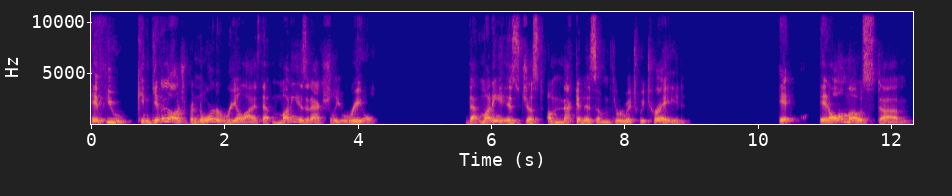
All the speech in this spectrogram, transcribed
if you can get an entrepreneur to realize that money isn't actually real, that money is just a mechanism through which we trade, it it almost um,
